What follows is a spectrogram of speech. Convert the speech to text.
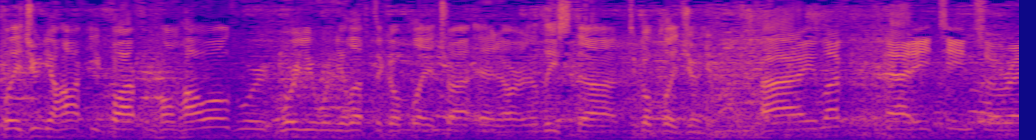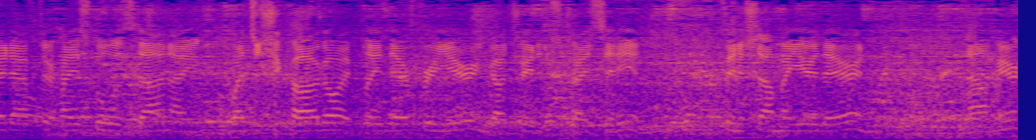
play junior hockey far from home. How old were, were you when you left to go play a try, or at least uh, to go play junior? I left at 18, so right after high school was done, I went to Chicago. I played there for a year and got traded to Tri City and finished out my year there, and now I'm here.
